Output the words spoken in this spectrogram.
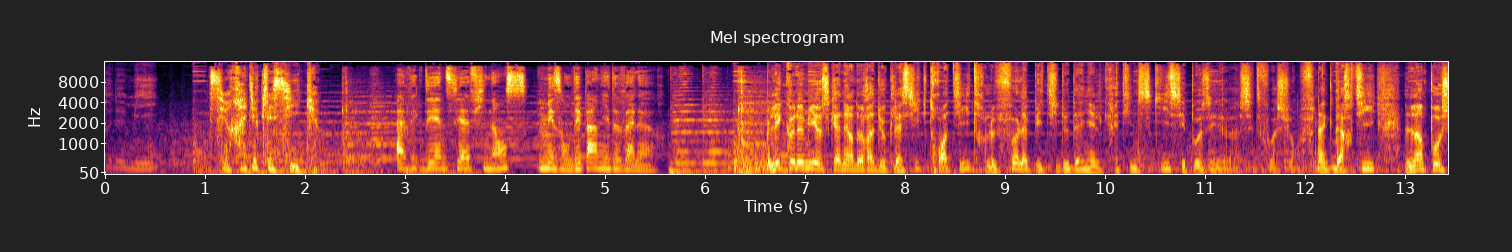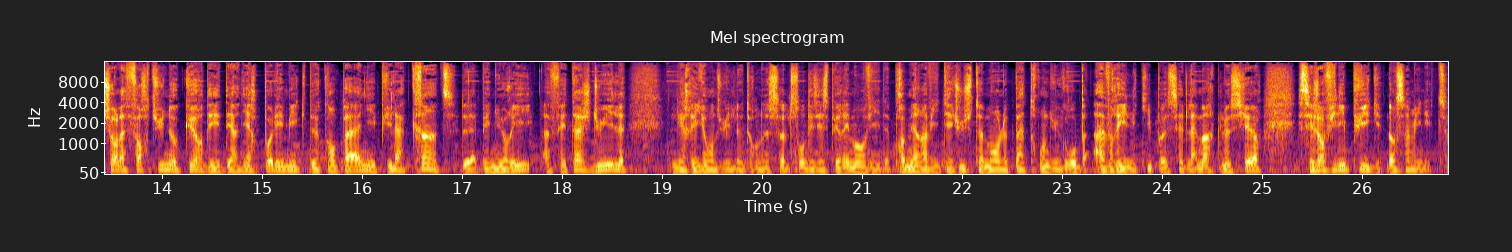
Économie sur Radio Classique. Avec DNCA Finance, maison d'épargne de valeur. L'économie au scanner de Radio Classique, trois titres. Le fol appétit de Daniel Kretinsky s'est posé euh, cette fois sur Fnac Darty. L'impôt sur la fortune au cœur des dernières polémiques de campagne. Et puis la crainte de la pénurie a fait tache d'huile. Les rayons d'huile de tournesol sont désespérément vides. Premier invité justement, le patron du groupe Avril qui possède la marque Le Sieur. C'est Jean-Philippe Puig dans cinq minutes.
